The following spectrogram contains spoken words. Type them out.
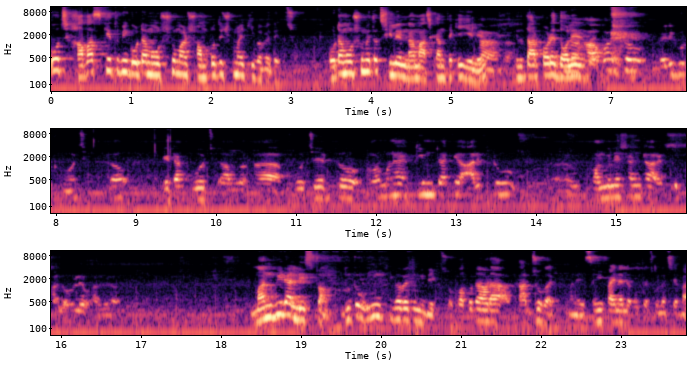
কোচ হাবাসকে তুমি গোটা মৌসুম আর সম্প্রতি সময় কীভাবে দেখছ? গোটা মৌসুমে তো ছিলেন না মাঝখান থেকেই এলেন হ্যাঁ, হ্যাঁ। কিন্তু তারপরে দলের হাওয়ার তো ভেরি গুড কোচ তো এটা কোচ কোচের তো আমার মনে হয় টিমটাকে আরেকটু কম্বিনেশনটা আরেকটু ভালো হলে ভালো মানবীর আর লিস্টন দুটো উইং কীভাবে তুমি দেখছ? কতটা ওরা কার্যকারী মানে সেমিফাইনালে হতে চলেছে বা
